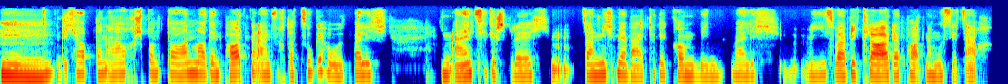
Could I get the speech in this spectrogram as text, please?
Mhm. Und ich habe dann auch spontan mal den Partner einfach dazugeholt, weil ich im Einzelgespräch dann nicht mehr weitergekommen bin, weil ich, wie es war wie klar, der Partner muss jetzt auch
